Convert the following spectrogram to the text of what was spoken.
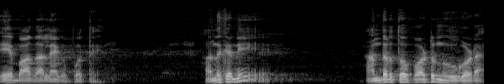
ఏ బాధ లేకపోతే. అందుకని అందరితో పాటు నువ్వు కూడా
